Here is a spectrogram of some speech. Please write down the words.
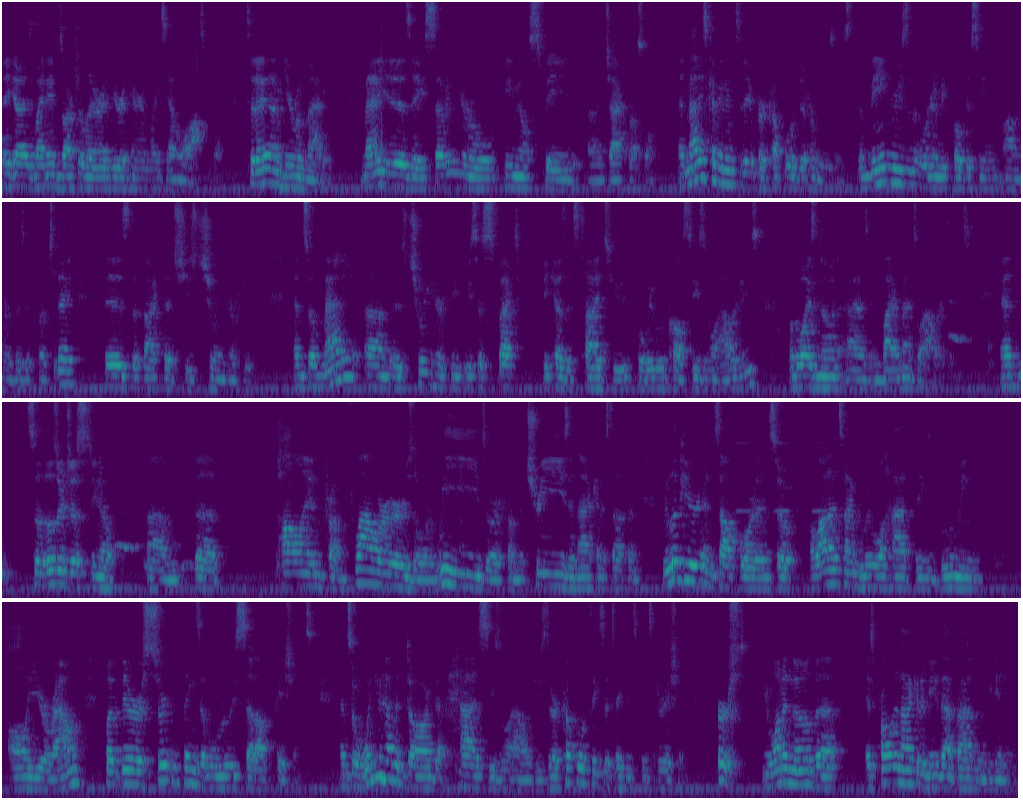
Hey guys, my name is Dr. Lera here at Heron Lakes Animal Hospital. Today I'm here with Maddie. Maddie is a seven year old female spayed uh, Jack Russell. And Maddie's coming in today for a couple of different reasons. The main reason that we're going to be focusing on her visit for today is the fact that she's chewing her feet. And so Maddie um, is chewing her feet, we suspect, because it's tied to what we would call seasonal allergies, otherwise known as environmental allergens. And so those are just, you know, um, the pollen from flowers or weeds or from the trees and that kind of stuff. And we live here in South Florida, and so a lot of times we will have things blooming all year round, but there are certain things that will really set off patients. And so when you have a dog that has seasonal allergies, there are a couple of things to take into consideration. First, you want to know that it's probably not going to be that bad in the beginning.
